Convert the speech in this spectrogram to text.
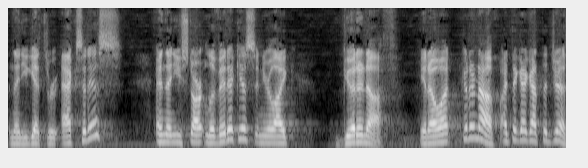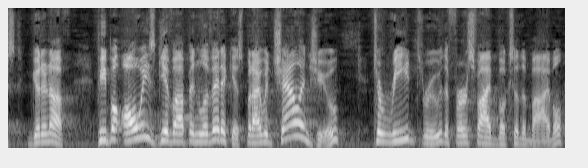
and then you get through Exodus, and then you start Leviticus, and you're like, good enough. You know what? Good enough. I think I got the gist. Good enough. People always give up in Leviticus, but I would challenge you to read through the first five books of the Bible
